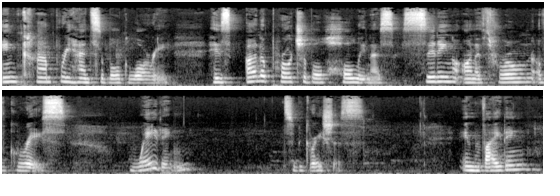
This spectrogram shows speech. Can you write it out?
incomprehensible glory, His unapproachable holiness, sitting on a throne of grace, waiting to be gracious, inviting,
